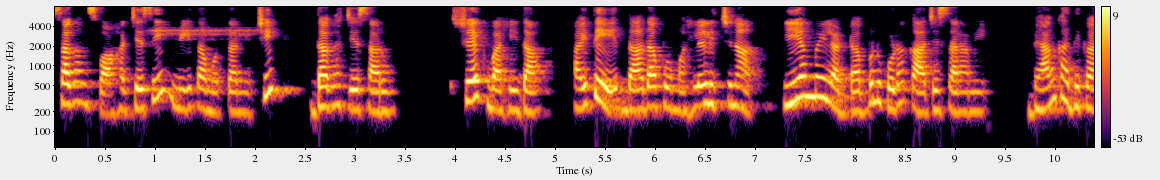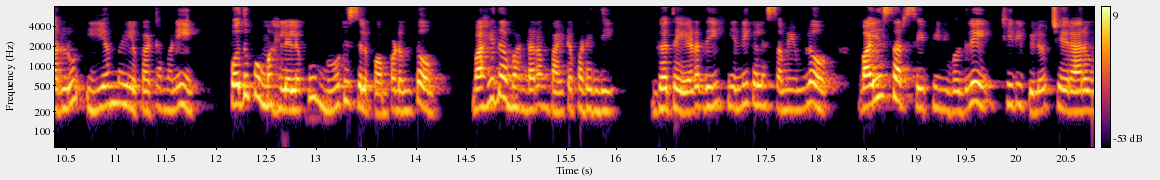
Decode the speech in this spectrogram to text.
సగం స్వాహ చేసి మిగతా మొత్తాన్ని ఇచ్చి దగ చేశారు. షేక్ వహీదా అయితే దాదాపు మహిళలు ఇచ్చిన ఈఎంఐల డబ్బును కూడా కాజేశారామె. బ్యాంక్ అధికారులు ఈఎంఐలు కట్టమని పొదుపు మహిళలకు నోటీసులు పంపడంతో వహీదా బండారం బయటపడింది. గత ఏడాది ఎన్నికల సమయంలో వైఎస్ఆర్సీపీని వదిలి టీడీపీలో చేరారు.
